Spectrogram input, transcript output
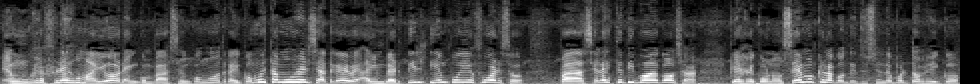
en un reflejo mayor en comparación con otra. Y cómo esta mujer se atreve a invertir tiempo y esfuerzo para hacer este tipo de cosas que reconocemos que la constitución de Puerto Rico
